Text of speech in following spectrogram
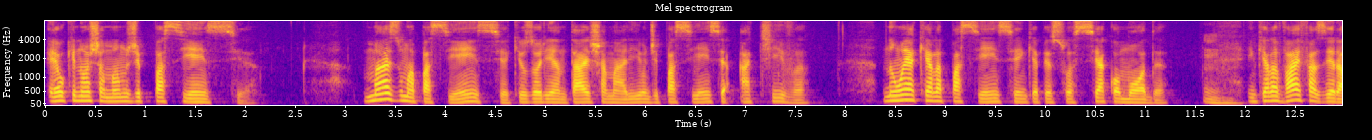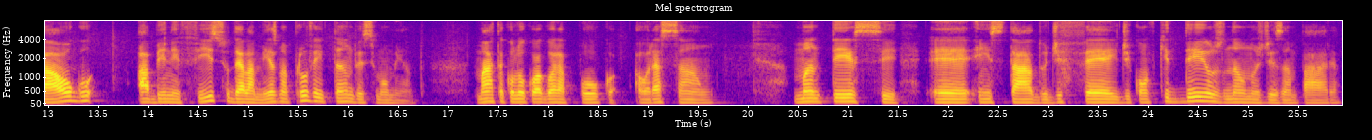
É o que nós chamamos de paciência. Mas uma paciência que os orientais chamariam de paciência ativa. Não é aquela paciência em que a pessoa se acomoda, uhum. em que ela vai fazer algo a benefício dela mesma, aproveitando esse momento. Marta colocou agora há pouco a oração, manter-se é, em estado de fé e de confiança, que Deus não nos desampara.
